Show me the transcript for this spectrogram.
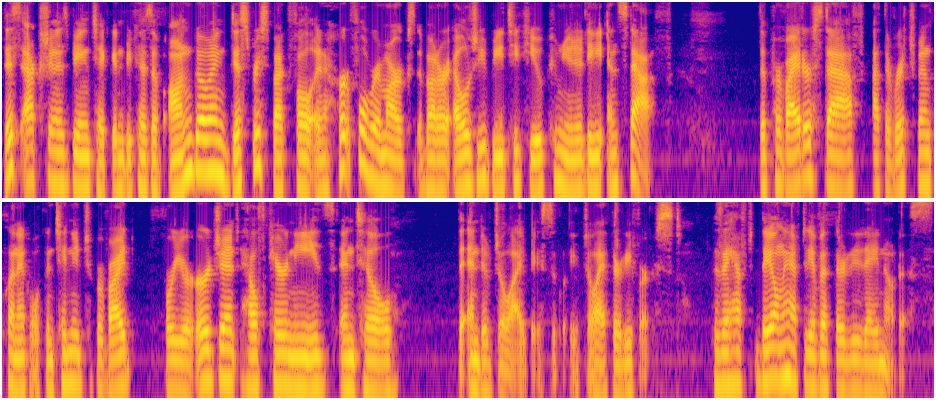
This action is being taken because of ongoing disrespectful and hurtful remarks about our LGBTQ community and staff. The provider staff at the Richmond Clinic will continue to provide for your urgent healthcare needs until the end of July, basically, July 31st. Because they have to, they only have to give a 30 day notice.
